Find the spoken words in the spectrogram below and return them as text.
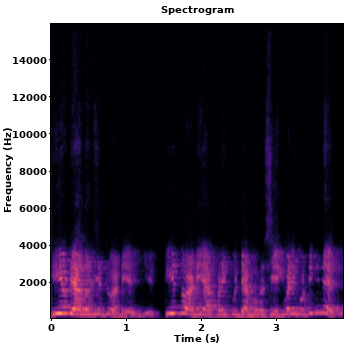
ਕੀ ਆਈਡੀਓਲੋਜੀ ਤੁਹਾਡੀ ਹੈਗੀ ਹੈ? ਕੀ ਤੁਹਾਡੀ ਆਪਣੀ ਕੋਈ ਡੈਮੋਕ੍ਰੇਸੀ ਹੈਗੀ? ਬੜੀ ਮੋਟੀ ਕਿ ਨਹੀਂ ਹੈਗੀ?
